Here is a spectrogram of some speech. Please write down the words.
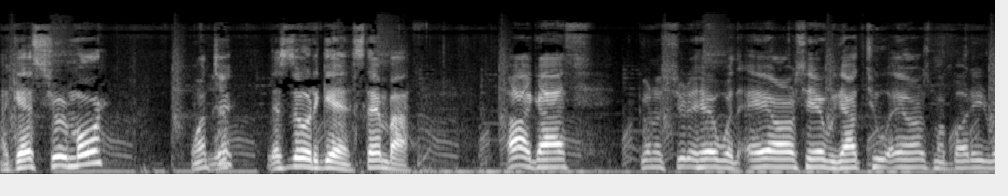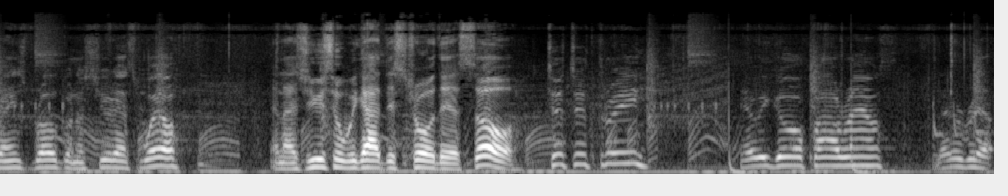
I guess shoot more. Want yep. to? Let's do it again. Stand by. All right, guys. Gonna shoot it here with ARs here. We got two ARs. My buddy Range Bro gonna shoot as well. And as usual, we got destroy this. So, two, two, three. Here we go, five rounds. Let it rip.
